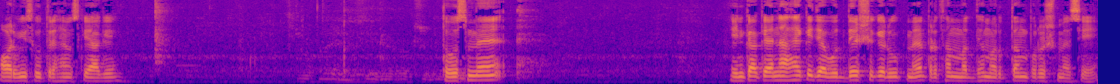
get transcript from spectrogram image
और भी सूत्र हैं उसके आगे। तो उसमें इनका कहना है कि जब उद्देश्य के रूप में प्रथम, मध्यम और उत्तम पुरुष में से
